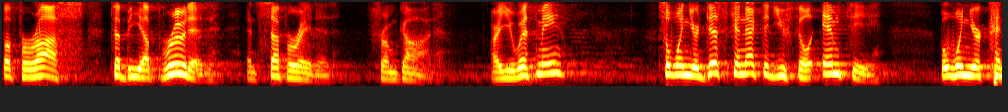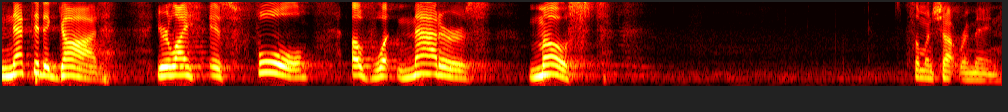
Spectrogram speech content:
but for us to be uprooted and separated from God. Are you with me? So when you're disconnected, you feel empty. But when you're connected to God, your life is full of what matters most. Someone shout, remain.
